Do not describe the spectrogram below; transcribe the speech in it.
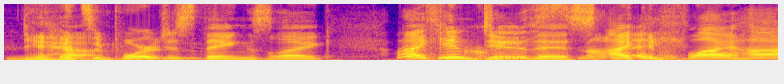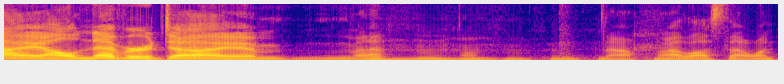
Yeah. It's Or important. just things like, I can do this. smell I can fly high. I'll never die. I'm. uh, no, I lost that one.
